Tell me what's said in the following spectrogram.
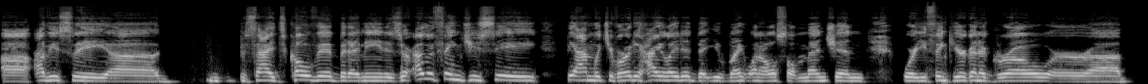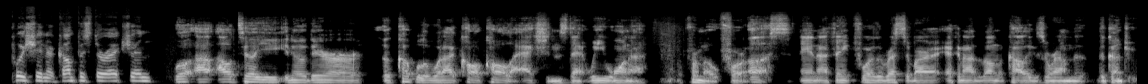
Uh, obviously, uh, besides COVID, but I mean, is there other things you see beyond what you've already highlighted that you might want to also mention where you think you're going to grow or uh, push in a compass direction? Well, I'll, I'll, tell you, you know, there are a couple of what I call call actions that we want to promote for us. And I think for the rest of our economic development colleagues around the, the country,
